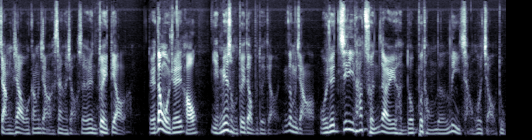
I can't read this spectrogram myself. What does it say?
讲一下我刚讲的三个角色，有点对调了。对，但我觉得好也没有什么对调不对调。你怎么讲哦？我觉得激励它存在于很多不同的立场或角度。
